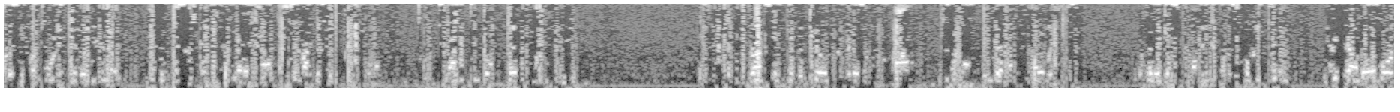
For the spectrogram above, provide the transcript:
verse number 22, and these are, this is kind of very, I feel like this is practical biblical instruction to the children therefore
